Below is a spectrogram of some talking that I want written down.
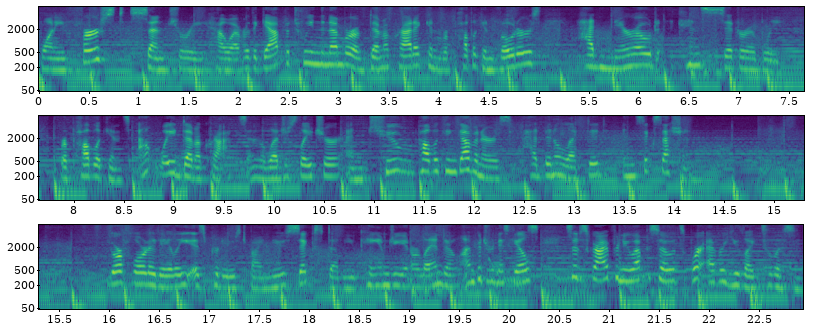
21st century, however, the gap between the number of Democratic and Republican voters had narrowed considerably. Republicans outweighed Democrats in the legislature, and two Republican governors had been elected in succession. Your Florida Daily is produced by News 6 WKMG in Orlando. I'm Katrina Scales. Subscribe for new episodes wherever you like to listen.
